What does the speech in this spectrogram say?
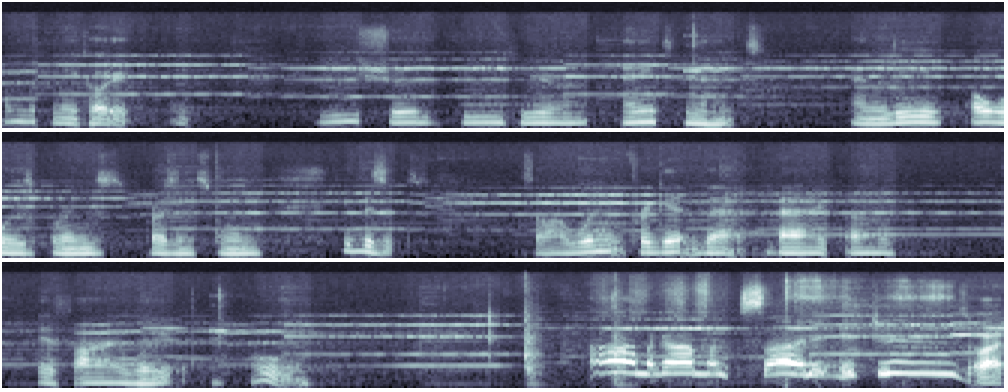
Come with me, Cody. He should be here any minute. And Lee always brings presents when he visits. So I wouldn't forget that bag of if I waited. Ooh. Oh my god, my side it itches. Alright.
